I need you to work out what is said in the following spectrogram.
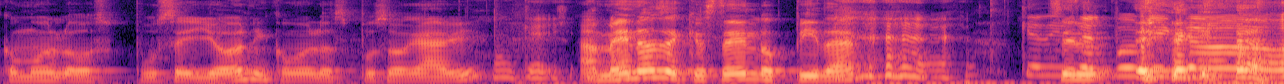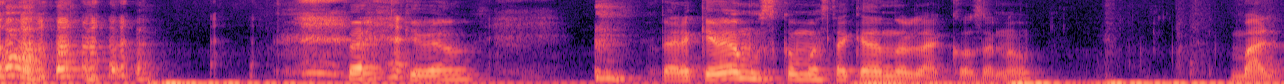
cómo los puse yo ni cómo los puso Gaby. A menos de que ustedes lo pidan ¿Qué dice el público? para que veamos. Para que veamos cómo está quedando la cosa, ¿no? Vale.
